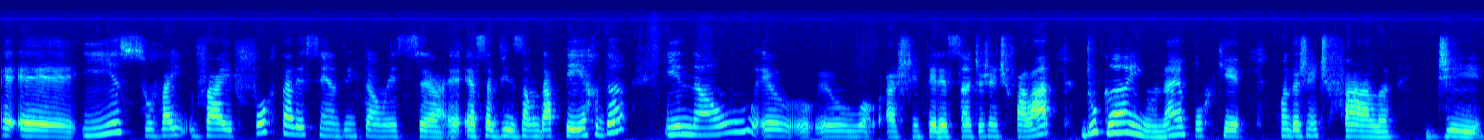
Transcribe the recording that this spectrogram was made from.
é, é, isso vai, vai fortalecendo, então, essa, essa visão da perda e não, eu, eu acho interessante a gente falar do ganho, né? Porque quando a gente fala de,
